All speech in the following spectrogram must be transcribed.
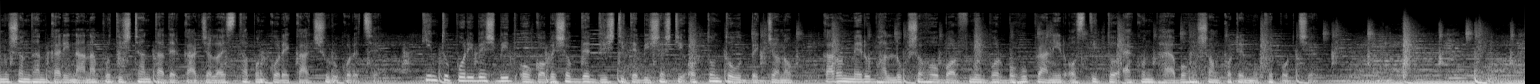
অনুসন্ধানকারী নানা প্রতিষ্ঠান তাদের কার্যালয় স্থাপন করে কাজ শুরু করেছে। কিন্তু পরিবেশবিদ ও গবেষকদের দৃষ্টিতে বিশ্বাসটি অত্যন্ত উদ্বেগজনক, কারণ মেরু ভাল্লুকসহ বরফনির্ভর বহু প্রাণীর অস্তিত্ব এখন ভয়াবহ সংকটের মুখে পড়ছে। Thank you.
